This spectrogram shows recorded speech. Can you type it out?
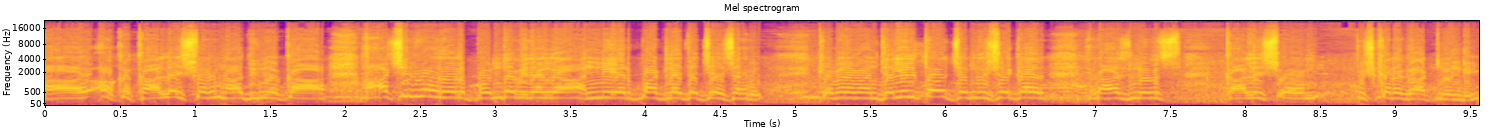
ఆ, ఒక కాళేశ్వర నాథుని యొక్క ఆశీర్వాదాలు పొందే విధంగా అన్ని ఏర్పాట్లు అయితే చేశారు. కెమెరామెన్ జలీల్తో చంద్రశేఖర్ రాజ్ న్యూస్ కాళేశ్వరం పుష్కర ఘాట్ నుండి.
